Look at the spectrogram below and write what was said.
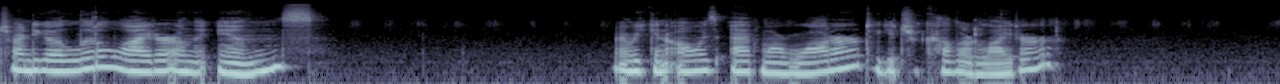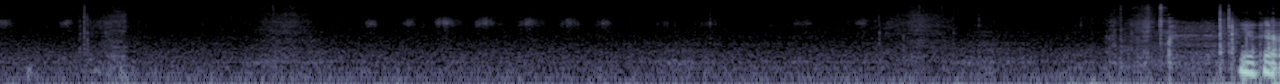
Trying to go a little lighter on the ends. Remember, you can always add more water to get your color lighter. You can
